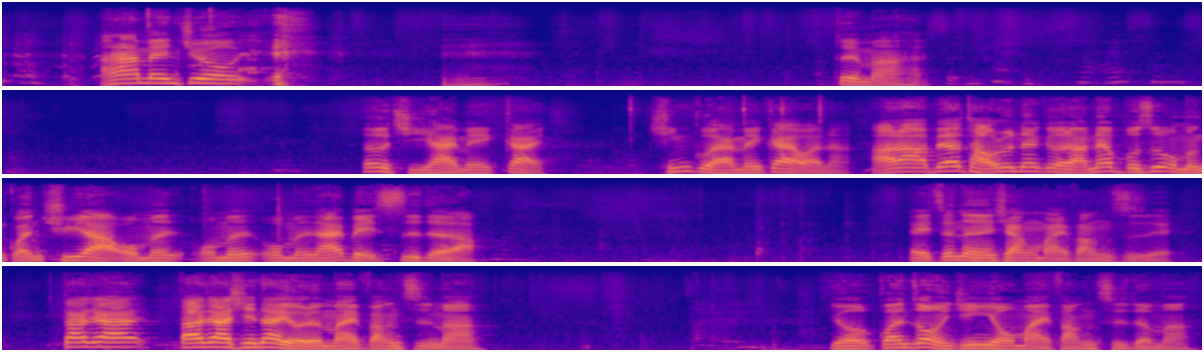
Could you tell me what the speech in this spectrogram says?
啊，他们就，对吗？二期还没盖，轻轨还没盖完呢。好啦，不要讨论那个啦，那不是我们管区啊，我们我们我们台北市的啦。哎、欸，真的很想买房子哎、欸，大家大家现在有人买房子吗？有观众已经有买房子的吗？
